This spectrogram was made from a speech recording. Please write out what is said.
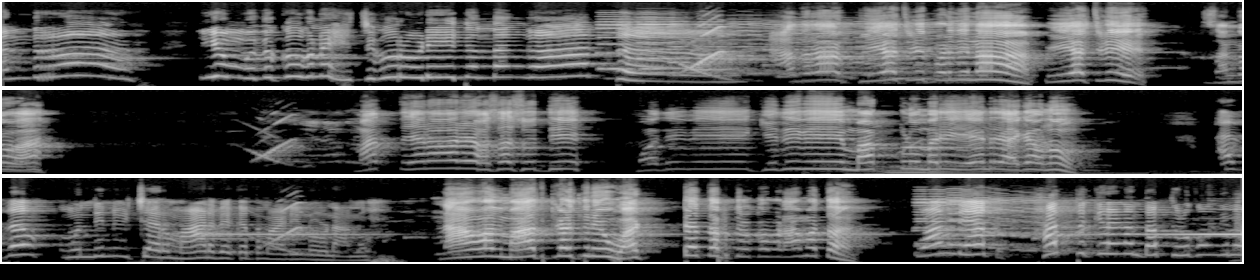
ಅಂದ್ರ ಈ ಮುದುಕುಗನ ಹಿಚಿಗೂ ರೂಢಿ ಐತಂದಂಗ ಅದ್ರ ಪಿ ಎಚ್ ಡಿ ಪಡೆದಿನ ಪಿ ಎಚ್ ಡಿ ಸಂಗವ ಮತ್ತೇನಾರೇ ಹೊಸ ಸುದ್ದಿ? ಮದುವೆ ಗಿದಿವಿ ಮಕ್ಕಳು ಮರಿ ಏನ್ರಿ ಆಗ್ಯಾವನು? ಅದ ಮುಂದಿನ ವಿಚಾರ ಮಾಡ್ಬೇಕಂತ ಮಾಡಿ ನೋಡ್ ನಾನು. ನಾವೊಂದ್ ಮಾತು ಕೇಳ್ತೀನಿ ಒಟ್ಟೆ ತಪ್ಪು ತಿಳ್ಕೊಬೇಡ ಮತ್ತ? ಒಂದ್ ಯಾಕೆ ಹತ್ತು ಕೇಳ ತಪ್ಪು ತಿಳ್ಕೊಂಗಿಲ್ಲ.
